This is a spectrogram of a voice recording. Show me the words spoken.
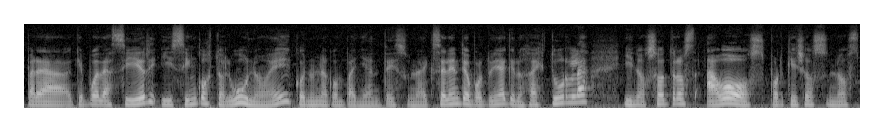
para que puedas ir y sin costo alguno, ¿eh? con un acompañante. Es una excelente oportunidad que nos da Esturla y nosotros a vos, porque ellos nos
